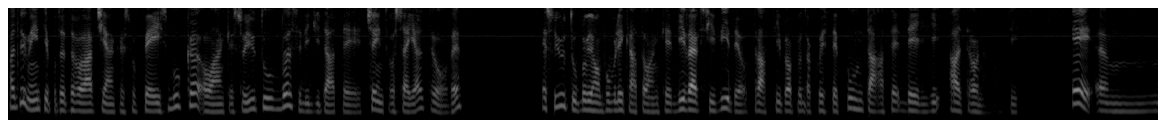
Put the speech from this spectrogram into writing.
Altrimenti potete trovarci anche su Facebook o anche su YouTube se digitate Centro 6 altrove. E su YouTube abbiamo pubblicato anche diversi video tratti proprio da queste puntate degli astronauti. E um,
